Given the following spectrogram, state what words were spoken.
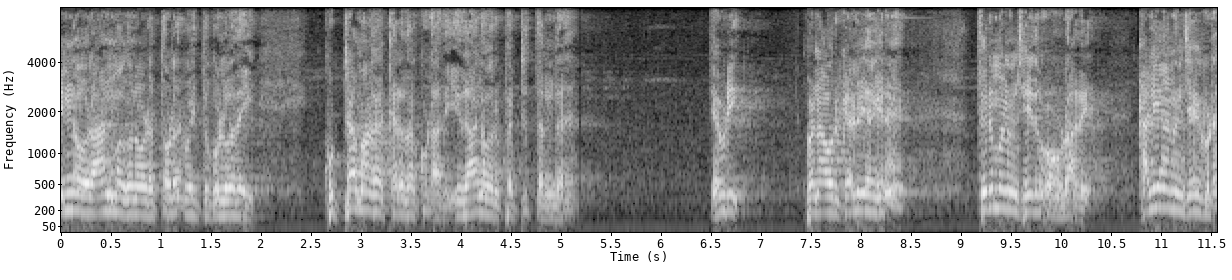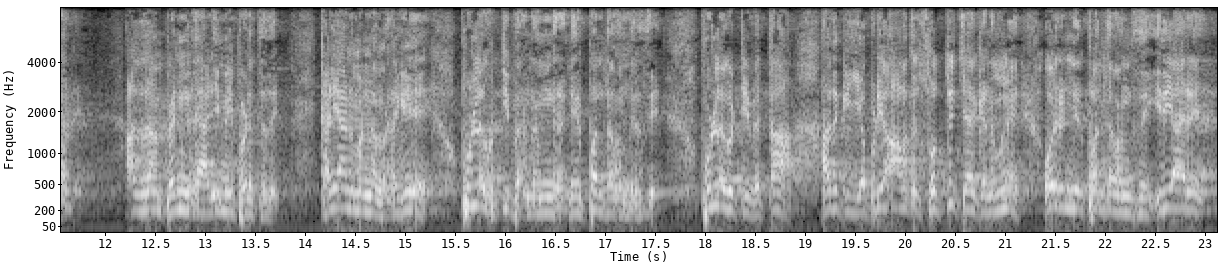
இன்னொரு ஆண்மகனோட தொடர் வைத்துக் கொள்வதை குற்றமாக கருதக்கூடாது. இதான் அவர் பெற்றுத்தந்த எப்படி? இப்ப நான் ஒரு கேள்வி கேட்கிறேன். திருமணம் செய்து கூடாது கல்யாணம் செய்யக்கூடாது. அதுதான் பெண்களை அடிமைப்படுத்துது. கல்யாணம் பண்ண பிறகு புள்ள குட்டி பிறந்தங்கிற நிர்பந்தம் வந்துருது. புள்ள குட்டி பெத்தா அதுக்கு எப்படியாவது சொத்து சேர்க்கணும்னு ஒரு நிர்பந்தம் வந்தது இது யாரு?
